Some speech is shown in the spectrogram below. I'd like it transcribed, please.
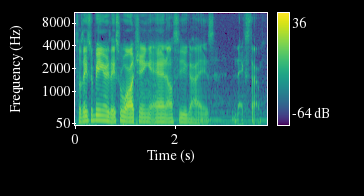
So thanks for being here. Thanks for watching, and I'll see you guys next time.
